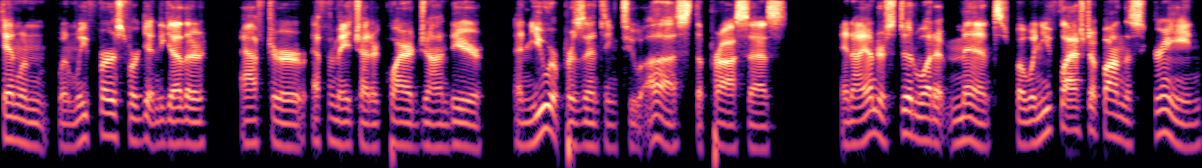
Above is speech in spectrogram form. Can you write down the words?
Ken, when when we first were getting together after FMH had acquired John Deere, and you were presenting to us the process, and I understood what it meant, but when you flashed up on the screen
